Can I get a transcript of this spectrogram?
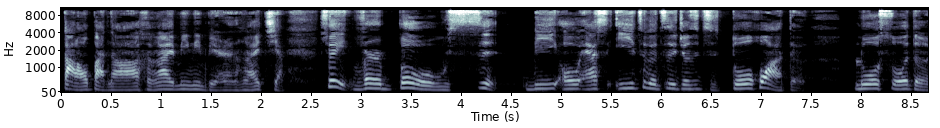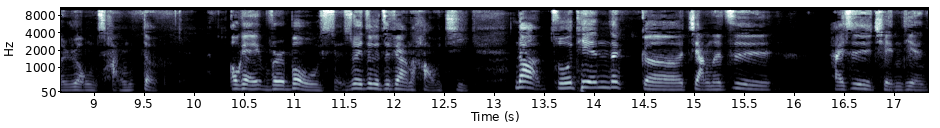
大老板啊，很爱命令别人，很爱讲。所以 verbose b o s e 这个字就是指多话的、啰嗦的、冗长的。OK，verbose，、所以这个字非常的好记。那昨天那个讲的字还是前天，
